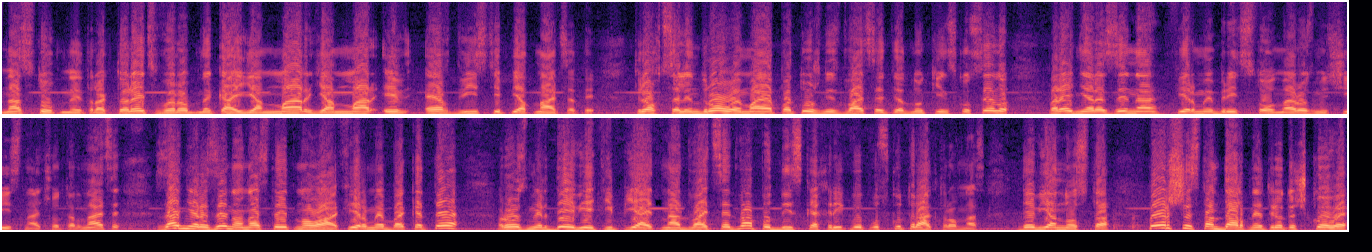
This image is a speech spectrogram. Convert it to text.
Наступний тракторець виробника Янмар, Янмар F215. Трьохциліндровий, має потужність 21 кінську силу. Передня резина фірми Bridgestone має розмір 6 на 14. Задня резина у нас стоїть нова фірми БКТ, розмір 9,5 на 22. По дисках рік випуску трактора у нас 91. Стандартне трьоточкове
